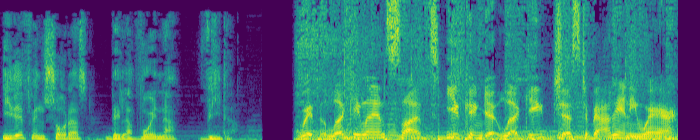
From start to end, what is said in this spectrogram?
y defensoras de la buena vida. With the Lucky Land you can get lucky just about anywhere.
